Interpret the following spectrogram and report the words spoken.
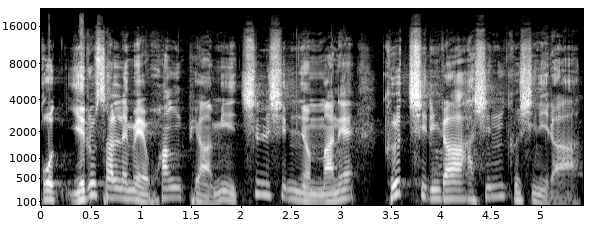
곧 예루살렘의 황폐함이 70년 만에 그치리라 하신 것이니라.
